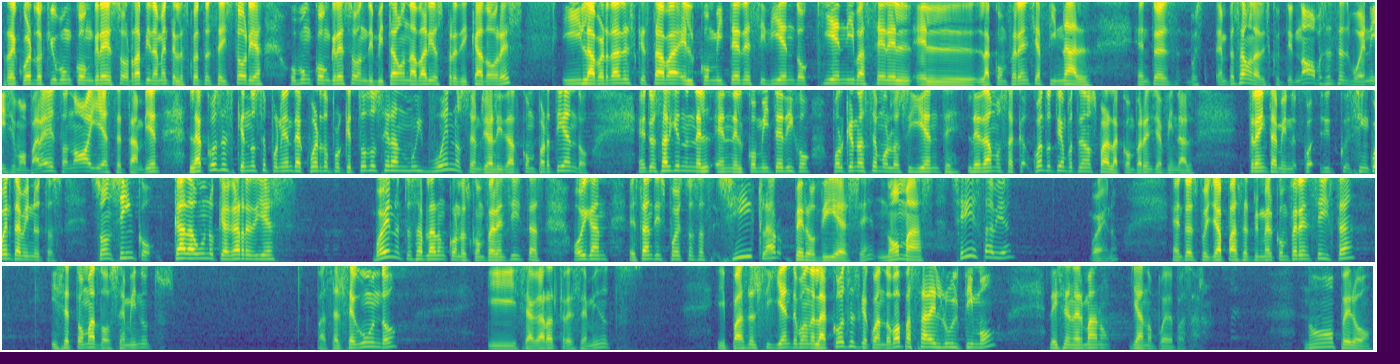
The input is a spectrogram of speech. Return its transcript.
Recuerdo que hubo un congreso, rápidamente les cuento esta historia, hubo un congreso donde invitaron a varios predicadores y la verdad es que estaba el comité decidiendo quién iba a ser la conferencia final. Entonces, pues empezaron a discutir, no, pues este es buenísimo para esto, no, y este también. La cosa es que no se ponían de acuerdo porque todos eran muy buenos en realidad compartiendo. Entonces alguien en el, en el comité dijo, ¿por qué no hacemos lo siguiente? Le damos a, ¿Cuánto tiempo tenemos para la conferencia final? 30 minutos, 50 minutos. Son 5, cada uno que agarre 10. Bueno, entonces hablaron con los conferencistas. Oigan, ¿están dispuestos a Sí, claro, pero 10, ¿eh? no más. Sí, está bien. Bueno, entonces pues ya pasa el primer conferencista y se toma 12 minutos. Pasa el segundo y se agarra 13 minutos. Y pasa el siguiente. Bueno, la cosa es que cuando va a pasar el último, le dicen, hermano, ya no puede pasar. No, pero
